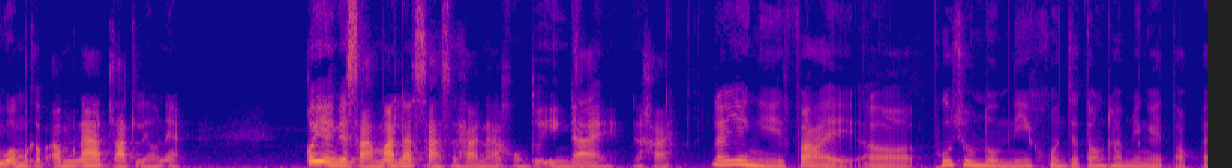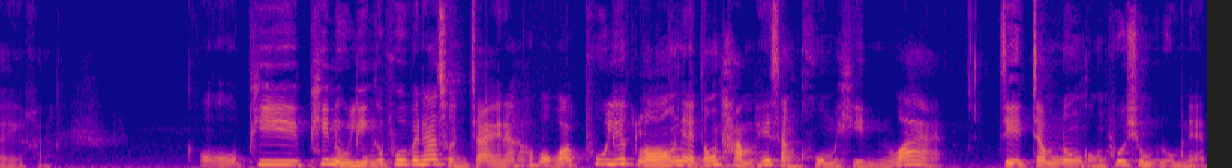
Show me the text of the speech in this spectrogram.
รวมกับอำนาจรัฐแล้วเนี่ย ก็ยังจะสามารถรักษาสถานะของตัวเองได้นะคะ แล้วอย่างนี้ฝ่ายผู้ชุมนุมนี้คนจะต้องทำยังไงต่อไปคะโอ้พี่พี่หนูหลิงก็พูดไปน่าสนใจนะคะเขาบอกว่าผู้เรียกร้องเนี่ยต้องทำให้สังคมเห็นว่าเจตจำนงของผู้ชุมนุมเนี่ย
